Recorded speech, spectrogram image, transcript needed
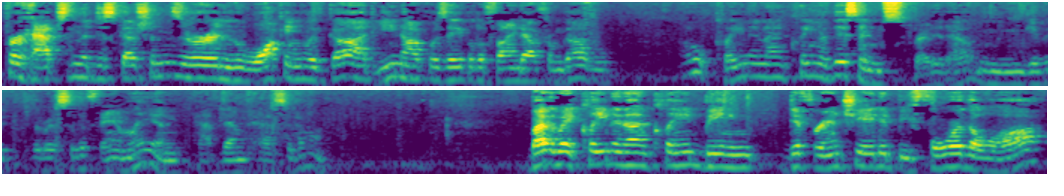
Perhaps in the discussions or in walking with God, Enoch was able to find out from God, oh, clean and unclean of this, and spread it out and give it to the rest of the family and have them pass it on. By the way, clean and unclean being differentiated before the law,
